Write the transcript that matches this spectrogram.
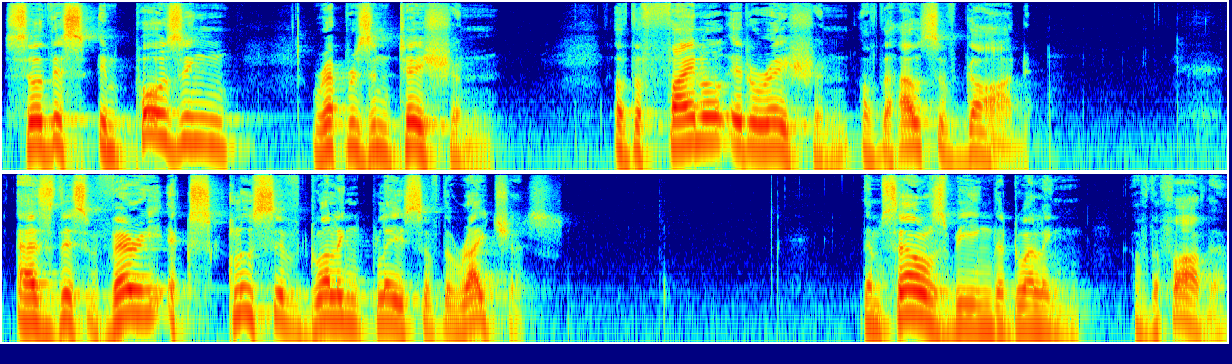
So, this imposing representation of the final iteration of the house of God as this very exclusive dwelling place of the righteous, themselves being the dwelling of the Father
